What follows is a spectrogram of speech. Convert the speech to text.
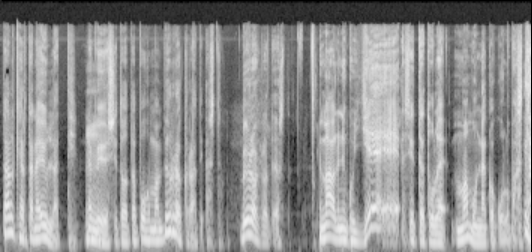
tällä kertaa ne yllätti. Ne mm. pyysi tuota, puhumaan byrokratiasta. Byrokratiasta. Mä olin niin kuin jee, sitten tulee mamun näkökulmasta.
